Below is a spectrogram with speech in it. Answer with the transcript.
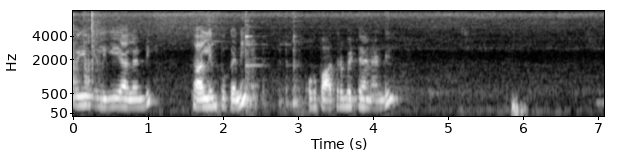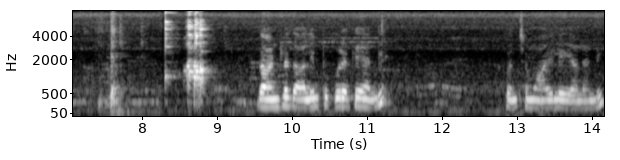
పొయ్యి వెలిగియాలండి. తాలింపుకని ఒక పాత్ర పెట్టానండి. దాంట్లో తాలింపు కూరకే అండి. కొంచెం ఆయిల్ వేయాలండి.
